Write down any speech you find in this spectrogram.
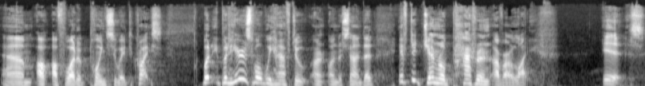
um, of, of, what it points the way to Christ. But, but here's what we have to understand that if the general pattern of our life is,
